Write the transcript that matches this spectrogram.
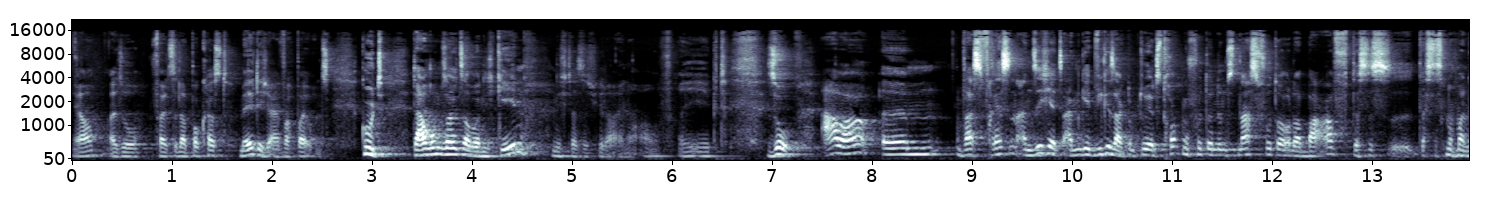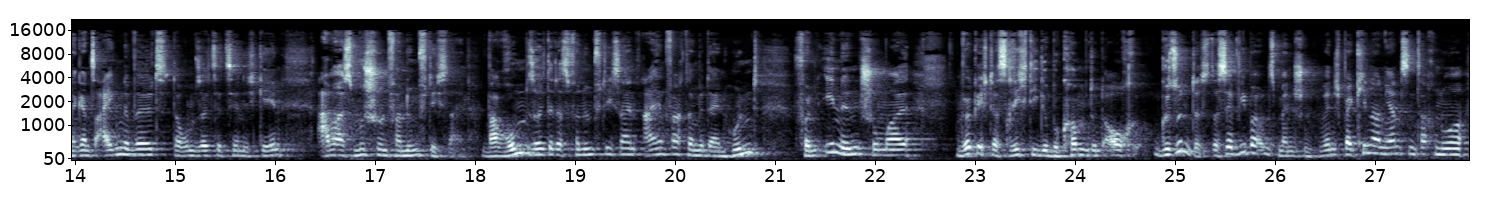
Ja, also falls du da Bock hast, melde dich einfach bei uns. Gut, darum soll es aber nicht gehen. Nicht, dass sich wieder einer aufregt. So, aber ähm, was Fressen an sich jetzt angeht, wie gesagt, ob du jetzt Trockenfutter nimmst, Nassfutter oder Barf, das ist, das ist nochmal eine ganz eigene Welt. Darum soll es jetzt hier nicht gehen. Aber es muss schon vernünftig sein. Warum sollte das vernünftig sein? Einfach, damit dein Hund von innen schon mal wirklich das Richtige bekommt und auch gesund ist. Das ist ja wie bei uns Menschen. Wenn ich bei Kindern den ganzen Tag nur,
